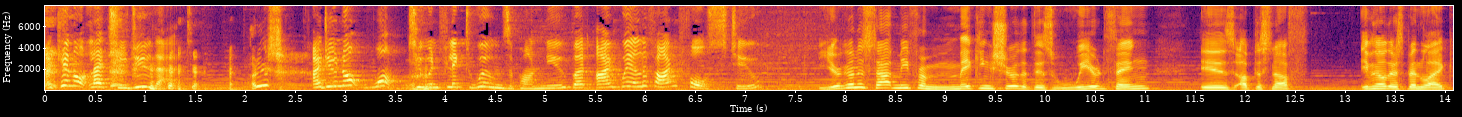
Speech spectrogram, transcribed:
I cannot let you do that. Are you sure? I do not want to inflict wounds upon you, but I will if I'm forced to. You're gonna stop me from making sure that this weird thing is up to snuff, even though there's been like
